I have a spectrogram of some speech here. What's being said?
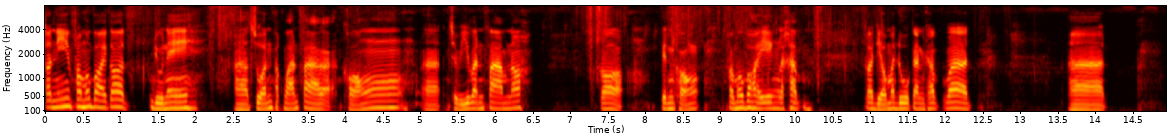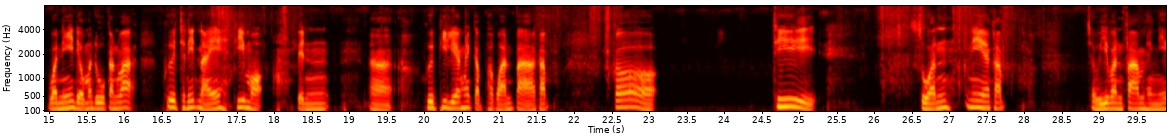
ตอนนี้ฟาร์ม e r b บอยก็อยู่ในสวนผักหวานป่าของอชวีวันฟาร์มเนาะก็เป็นของฟาร์ม e r b บอยเองแหละครับ ก็เดี๋ยวมาดูกันครับว่าวันนี้เดี๋ยวมาดูกันว่าพืชชนิดไหนที่เหมาะเป็นพืชพี่เลี้ยงให้กับผักหวานป่าครับ ก็ที่สวนนี่ครับ ชวีวันฟาร์มแห่งนี้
